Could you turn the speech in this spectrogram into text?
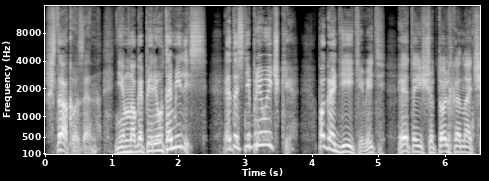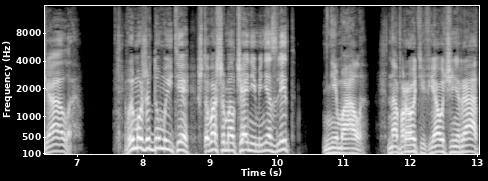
«Что, кузен, немного переутомились? Это с непривычки. Погодите, ведь это еще только начало. Вы, может, думаете, что ваше молчание меня злит? Немало. Напротив, я очень рад.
